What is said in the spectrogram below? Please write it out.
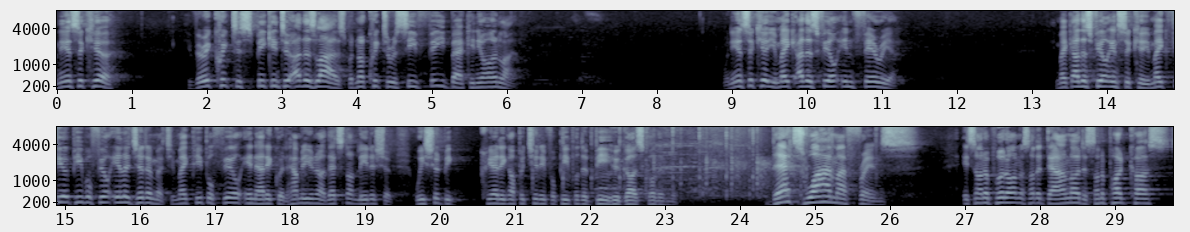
When you're insecure, you're very quick to speak into others' lives, but not quick to receive feedback in your own life. When you're insecure, you make others feel inferior. You make others feel insecure. You make feel, people feel illegitimate. You make people feel inadequate. How many of you know that's not leadership? We should be creating opportunity for people to be who God's called them to. That's why, my friends, it's not a put on, it's not a download, it's not a podcast,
